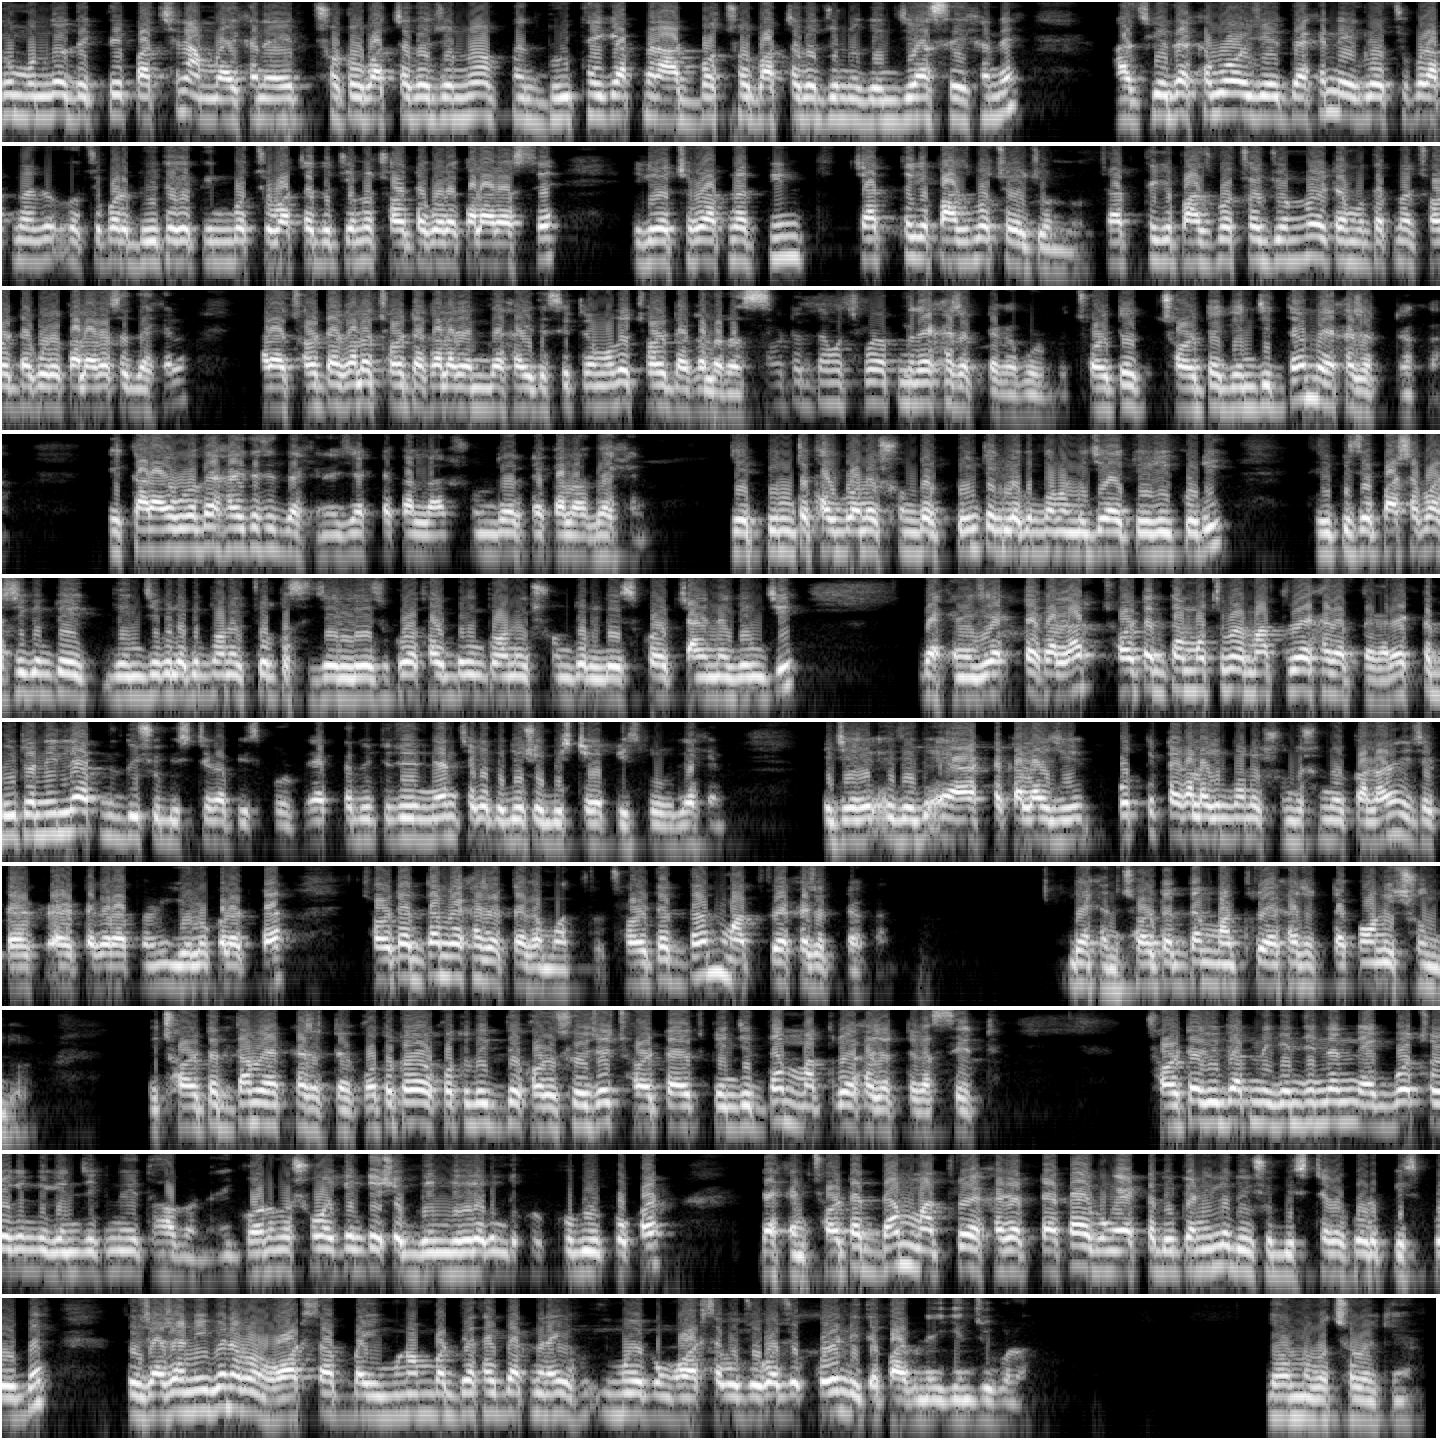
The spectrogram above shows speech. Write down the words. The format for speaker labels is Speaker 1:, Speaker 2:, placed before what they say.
Speaker 1: তো বন্ধুরা দেখতে পাচ্ছেন আমরা এখানে ছোট বাচ্চাদের জন্য আপনার দুই থেকে আপনার আট বছর বাচ্চাদের জন্য গেঞ্জি আছে এখানে। আজকে দেখাবো যে দেখেন এগুলো হচ্ছে আপনার হচ্ছে দুই থেকে তিন বছর বাচ্চাদের জন্য ছয়টা করে কালার আছে। এগুলো হচ্ছে আপনার তিন চার থেকে পাঁচ বছরের জন্য চার থেকে পাঁচ বছরের জন্য এটার মধ্যে আপনার ছয়টা করে কালার আছে দেখেন। আর ছয়টা কালার ছয়টা কালার আমি দেখাইতেছি এটার মধ্যে ছয়টা কালার আছে। ছয়টার দাম হচ্ছে আপনার এক হাজার টাকা পড়বে। ছয়টা ছয়টা গেঞ্জির দাম এক হাজার টাকা। এই কালারগুলো দেখাইতেছি দেখেন এই যে একটা কালার সুন্দর একটা কালার দেখেন। যে প্রিন্টটা থাকবে অনেক সুন্দর প্রিন্ট এগুলো কিন্তু আমরা নিজেরাই তৈরি করি। থ্রি পিসের পাশাপাশি কিন্তু এই গেঞ্জিগুলো কিন্তু অনেক চলতেছে। যে লেসগুলো থাকবে কিন্তু অনেক সুন্দর লেস করে চায়না গেঞ্জি। দেখেন এই যে একটা কালার ছয়টার দাম হচ্ছে মাত্র এক হাজার টাকার। একটা দুইটা নিলে আপনি দুইশো বিশ টাকা পিস পড়বে। একটা দুইটা যদি নেন সেক্ষেত্রে দুইশো বিশ টাকা পিস পড়বে। দেখেন এই যে এই যে একটা কালার যে প্রত্যেকটা কালার কিন্তু অনেক সুন্দর সুন্দর কালার এই যে একটা কালার আপনার ইয়েলো কালারটা ছয়টার দাম এক হাজার টাকা মাত্র। ছয়টার দাম মাত্র এক হাজার টাকা। দেখেন ছয়টার দাম মাত্র এক হাজার টাকা, অনেক সুন্দর। এই ছয়টার দাম এক হাজার টাকা। কত টাকা, কত দিক দিয়ে খরচ হয়ে যায়? ছয়টা গেঞ্জির দাম মাত্র এক হাজার টাকা সেট ছয়টা যদি আপনি গেঞ্জি নেন, এক বছর কিন্তু গেঞ্জি কিনে নিতে হবে না। এই গরমের সময় কিন্তু এসব গেঞ্জিগুলো কিন্তু খুবই উপকার। দেখেন, ছয়টার দাম মাত্র এক হাজার টাকা এবং একটা দুটা নিলে দুইশো বিশ টাকা করে পিস পড়বে। তো যা যা নিবেন আমার হোয়াটসঅ্যাপ বা ইমো নাম্বার দেওয়া থাকবে, আপনারা ইমো এবং হোয়াটসঅ্যাপে যোগাযোগ করে নিতে পারবেন এই গেঞ্জিগুলো। ধন্যবাদ সবাইকে।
